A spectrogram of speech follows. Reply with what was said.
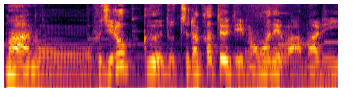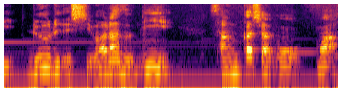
まああのフジロックどちらかというと今まではあまりルールで縛らずに参加者のまあ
